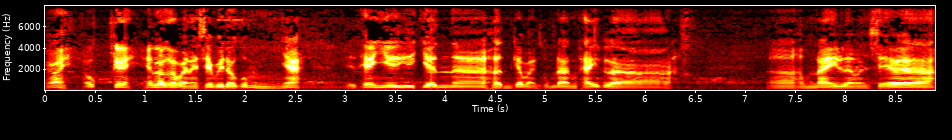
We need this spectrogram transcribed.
Rồi, ok. Hello các bạn đang xem video của mình nha. Thì theo như trên à, hình các bạn cũng đang thấy là à, hôm nay là mình sẽ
